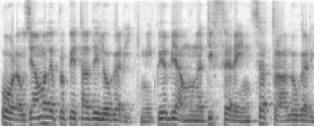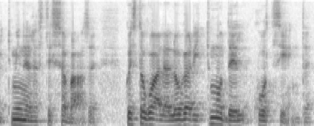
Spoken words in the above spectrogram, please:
Ora usiamo le proprietà dei logaritmi. Qui abbiamo una differenza tra logaritmi nella stessa base. Questo è uguale al logaritmo del quoziente.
